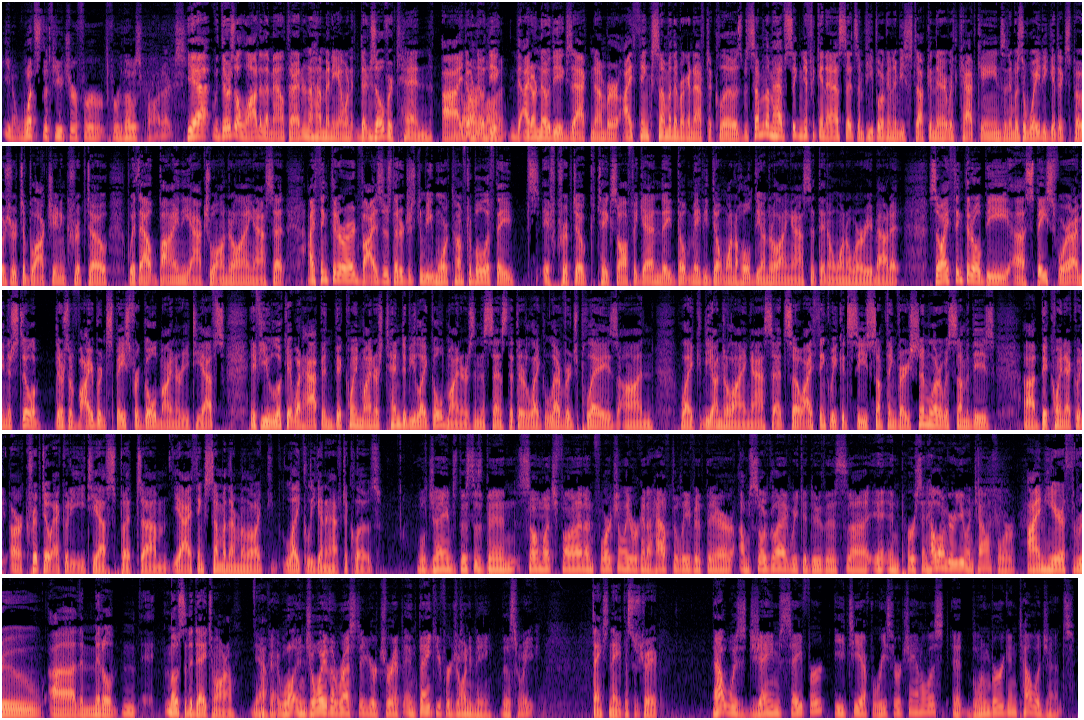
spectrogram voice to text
you know what's the future for for those products? Yeah, there's a lot of them out there. I don't know how many. I want. There's over ten. Uh, I don't know the I don't know the exact number. I think some of them are going to have to close, but some of them have significant assets, and people are going to be stuck in there with cap gains. And it was a way to get exposure to blockchain and crypto without buying the actual underlying asset. I think there are advisors that are just going to be more comfortable if they if crypto takes off again. They don't maybe don't want to hold the underlying asset. They don't want to worry about it. So I think there'll be uh, space for it. I mean, there's still a there's a vibrant space for gold miner ETFs if you look at what happened, Bitcoin miners tend to be like gold miners in the sense that they're like leverage plays on like the underlying asset. So I think we could see something very similar with some of these uh, Bitcoin equity or crypto equity ETFs. But um, yeah, I think some of them are like likely going to have to close. Well, James, this has been so much fun. Unfortunately, we're going to have to leave it there. I'm so glad we could do this uh, in, in, person. How long are you in town for? I'm here through uh, the middle, most of the day tomorrow. Yeah. Okay. Well, enjoy the rest of your trip, and thank you for joining me this week. Thanks, Nate. This was great. That was James Seyffart, ETF research analyst at Bloomberg Intelligence.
